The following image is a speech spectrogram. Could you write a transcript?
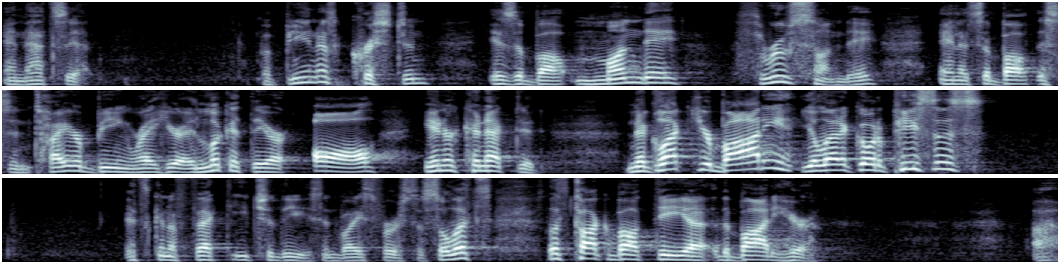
and that's it. But being a Christian is about Monday through Sunday, and it's about this entire being right here. And look at they are all interconnected. Neglect your body, you let it go to pieces, it's going to affect each of these, and vice versa. So let's let's talk about the uh, the body here. Uh,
